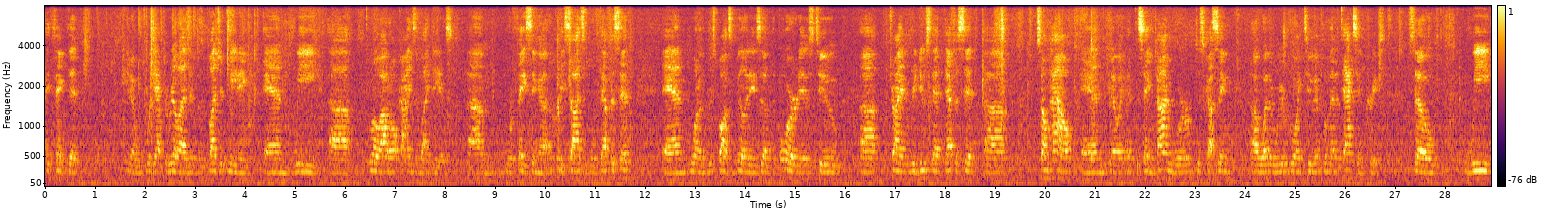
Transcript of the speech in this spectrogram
I think that, you know, what you have to realize, it was a budget meeting, and we uh, throw out all kinds of ideas. Um, We're facing a pretty sizable deficit, and one of the responsibilities of the board is to uh, try and reduce that deficit uh, somehow. And, you know, at the same time, we're discussing uh, whether we were going to implement a tax increase. So we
